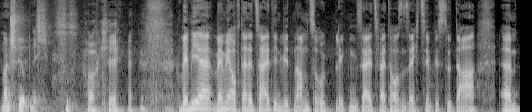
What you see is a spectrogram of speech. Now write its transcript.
man stirbt nicht. Okay. Wenn wir, wenn wir auf deine Zeit in Vietnam zurückblicken, seit 2016 bist du da, ähm,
